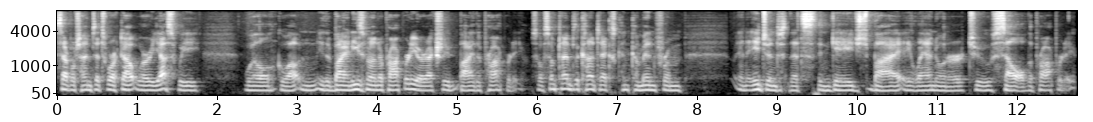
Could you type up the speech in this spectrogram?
several times it's worked out where, yes, we will go out and either buy an easement on the property or actually buy the property. So sometimes the contacts can come in from an agent that's engaged by a landowner to sell the property.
